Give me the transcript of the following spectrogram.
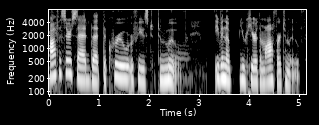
Officers said that the crew refused to move, even though you hear them offer to move.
